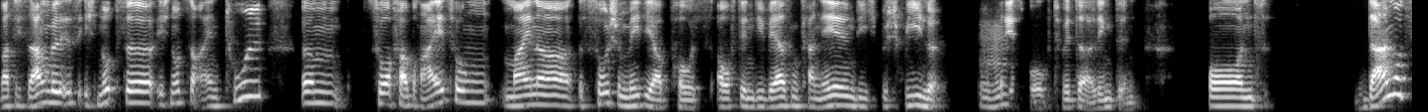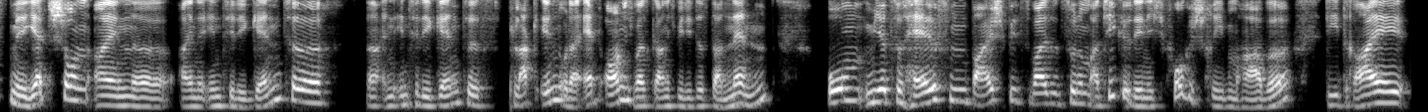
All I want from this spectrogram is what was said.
was ich sagen will, ist, ich nutze, ich nutze ein Tool ähm, zur Verbreitung meiner Social Media Posts auf den diversen Kanälen, die ich bespiele. Mhm. Facebook, Twitter, LinkedIn. Und da nutzt mir jetzt schon eine, eine intelligente, äh, ein intelligentes Plugin oder Add-on, ich weiß gar nicht, wie die das dann nennen, um mir zu helfen, beispielsweise zu einem Artikel, den ich vorgeschrieben habe, die drei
